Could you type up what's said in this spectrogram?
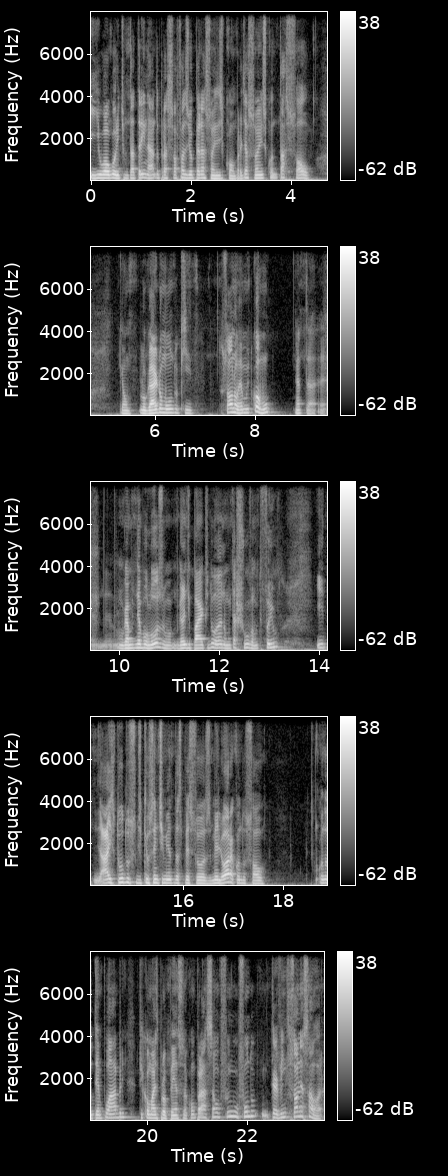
e o algoritmo está treinado para só fazer operações de compra de ações quando está sol, que é um lugar do mundo que o sol não é muito comum. Né? Tá, é um lugar muito nebuloso, grande parte do ano, muita chuva, muito frio. E há estudos de que o sentimento das pessoas melhora quando o sol, quando o tempo abre, ficam mais propensos a comprar ação. O fundo intervém só nessa hora.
